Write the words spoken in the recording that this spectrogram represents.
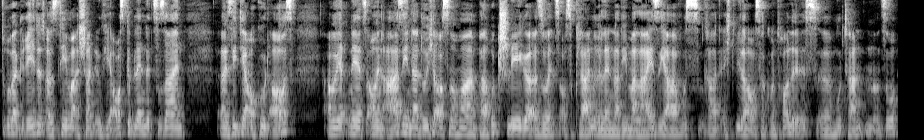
drüber geredet. Also das Thema scheint irgendwie ausgeblendet zu sein. Äh, sieht ja auch gut aus. Aber wir hatten ja jetzt auch in Asien da durchaus nochmal ein paar Rückschläge. Also jetzt auch so kleinere Länder wie Malaysia, wo es gerade echt wieder außer Kontrolle ist, äh, Mutanten und so.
